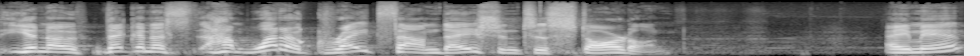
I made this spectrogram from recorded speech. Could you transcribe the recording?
you know, they're going to, what a great foundation to start on. Amen? Amen?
